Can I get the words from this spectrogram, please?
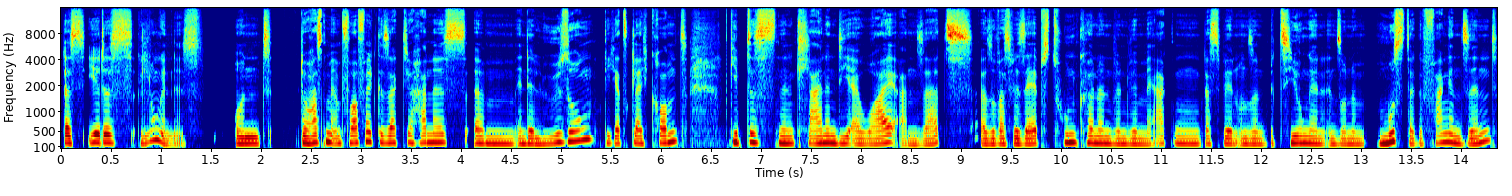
dass ihr das gelungen ist. Und Du hast mir im Vorfeld gesagt, Johannes, ähm, in der Lösung, die jetzt gleich kommt, gibt es einen kleinen DIY-Ansatz, also was wir selbst tun können, wenn wir merken, dass wir in unseren Beziehungen in so einem Muster gefangen sind.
